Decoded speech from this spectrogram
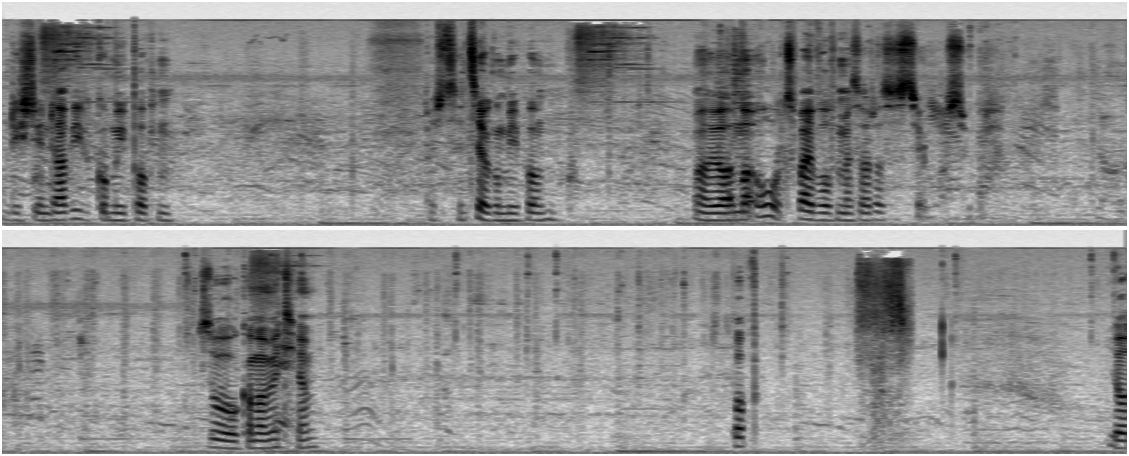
Und die stehen da wie Gummipuppen. Vielleicht sind sie ja Gummipuppen. Oh ja, immer. Oh, zwei Wurfmesser, das ist sehr großzügig. So, komm mal mit hier. Ja,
